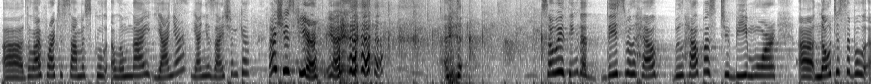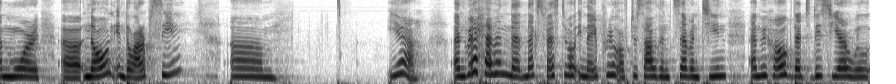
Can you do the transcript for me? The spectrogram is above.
uh, the LARP Writers Summer School alumni Yanya Yanya Zaichenko. Oh, she's here. Yeah. so we think that this will help will help us to be more uh, noticeable and more uh, known in the LARP scene. Um, yeah. And we're having the next festival in April of 2017, and we hope that this year we'll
